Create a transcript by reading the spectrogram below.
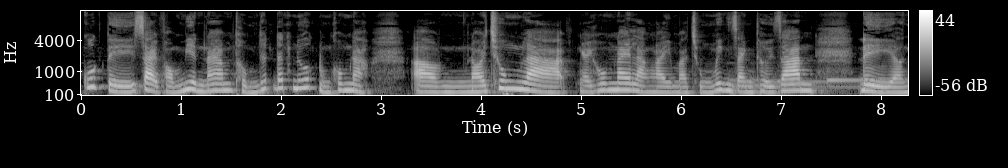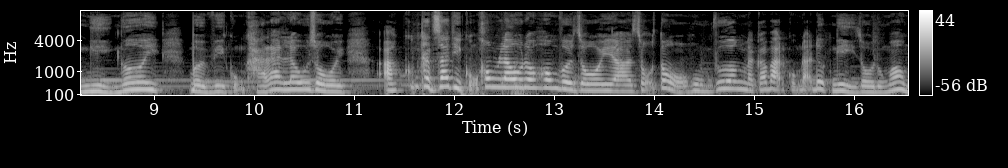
quốc tế giải phóng miền Nam thống nhất đất nước đúng không nào? À, nói chung là ngày hôm nay là ngày mà chúng mình dành thời gian để à, nghỉ ngơi bởi vì cũng khá là lâu rồi. À, cũng thật ra thì cũng không lâu đâu, hôm vừa rồi à, dỗ tổ Hùng Vương là các bạn cũng đã được nghỉ rồi đúng không?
